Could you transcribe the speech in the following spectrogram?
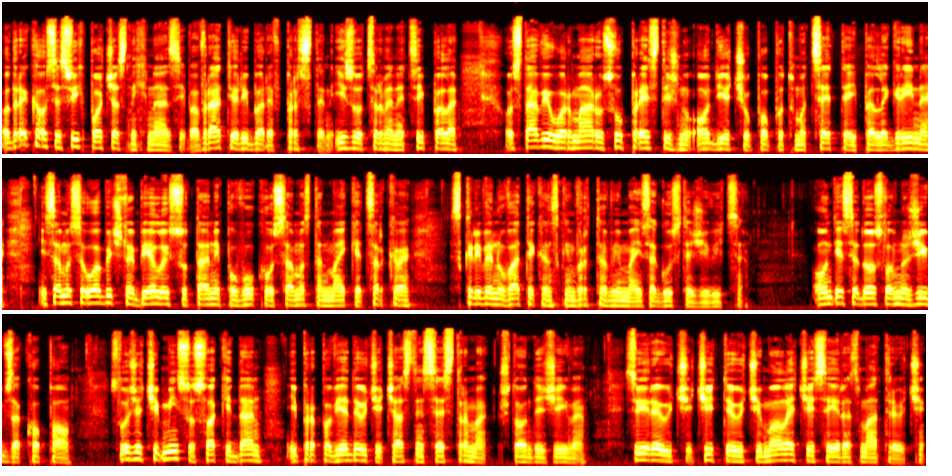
Odrekao se svih počasnih naziva, vratio ribarev prsten, izuo crvene cipele, ostavio u ormaru svu prestižnu odjeću poput mocete i pelegrine i samo se u običnoj bijeloj sutani povukao u samostan majke crkve, skriven u vatikanskim vrtovima iza guste živice. Ondje se doslovno živ zakopao, služeći misu svaki dan i propovjedajući časnim sestrama što ondje žive, svirajući, čitajući, moleći se i razmatrajući.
